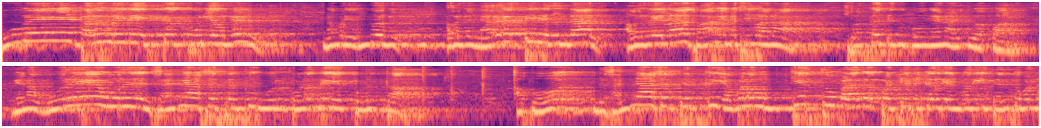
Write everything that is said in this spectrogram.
மூவே தலைமுறையிலே இருக்கக்கூடியவர்கள் நம்முடைய முன்னோர்கள். அவர்கள் நரகத்தில் இருந்தால் அவர்களெல்லாம் சுவாமி என்ன சொர்க்கத்துக்கு போங்கன்னு அனுப்பி வைப்பாராம். ஏன்னா ஒரே ஒரு சந்நியாசத்திற்கு ஒரு குழந்தையை கொடுத்தார் அப்போ இந்த சந்நியாசத்திற்கு எவ்வளவு முக்கியத்துவம் வழங்கப்பட்டிருக்கிறது என்பதை தெரிந்து கொள்ள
